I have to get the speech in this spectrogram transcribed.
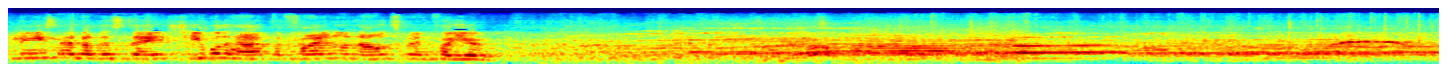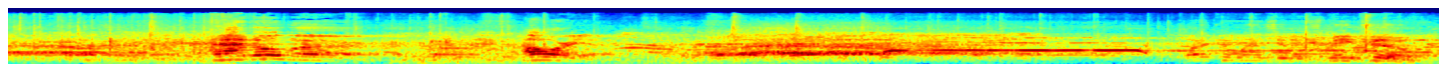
please enter the stage. He will have the final announcement for you. Hanover! How are you? What a coincidence, me too.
